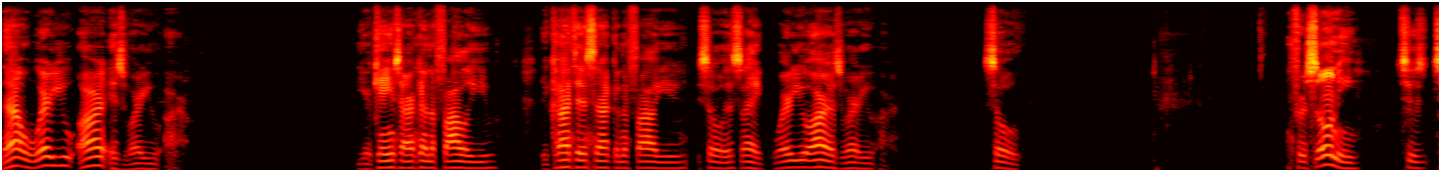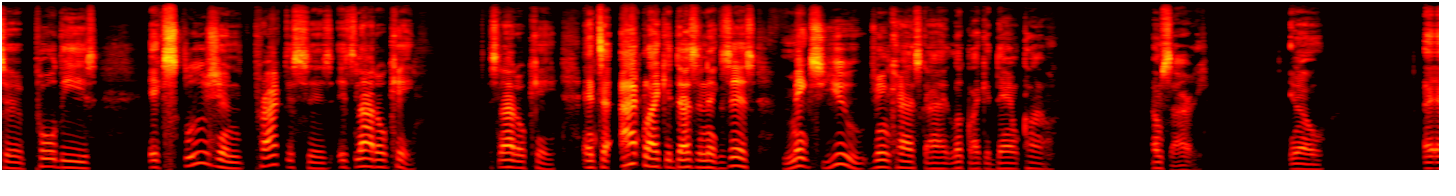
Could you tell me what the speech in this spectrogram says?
now where you are is where you are. Your games aren't going to follow you. Your content's not going to follow you. So it's like where you are is where you are. So for Sony to to pull these exclusion practices, it's not okay. It's not okay. And to act like it doesn't exist makes you, Dreamcast guy, look like a damn clown. I'm sorry. You know, I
